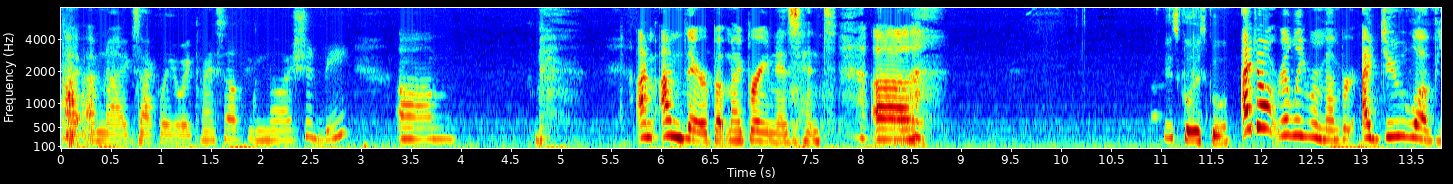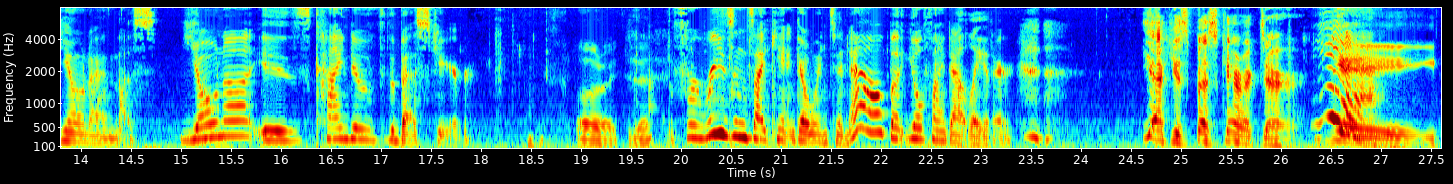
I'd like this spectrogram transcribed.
I, I'm not exactly awake myself, even though I should be. Um, I'm I'm there, but my brain isn't. Uh, It's cool. It's cool. I don't really remember. I do love Yona in this. Yona is kind of the best here. All right, then. For reasons I can't go into now, but you'll find out later. Yaki's best character. Yay!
